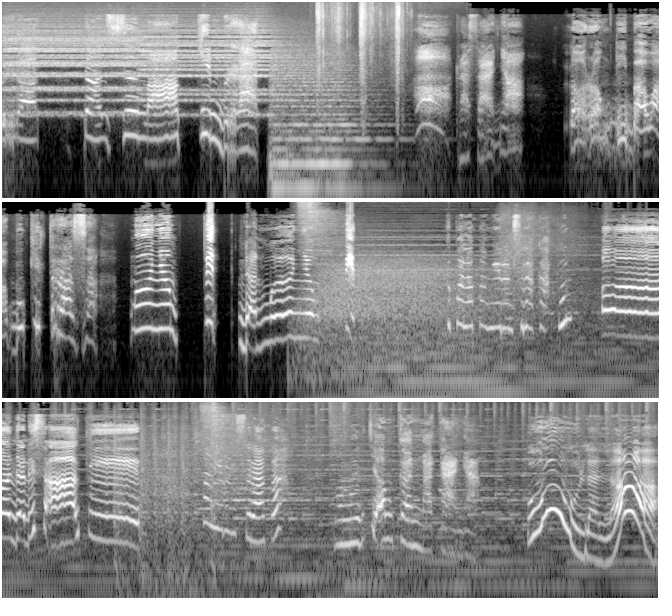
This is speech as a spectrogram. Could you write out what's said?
berat dan semakin berat. Rasanya lorong di bawah bukit terasa menyempit dan menyempit. Kepala pangeran serakah pun oh, jadi sakit. Pangeran serakah memejamkan matanya. Uh, lala.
